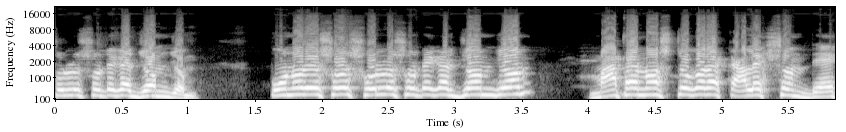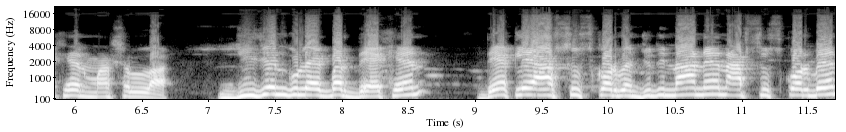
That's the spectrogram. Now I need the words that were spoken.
ষোলোশো টাকা জমজম। পনেরোশো ষোলোশো টাকার জমজম। মাথা নষ্ট করা কালেকশন দেখেন মাসাল্লাহ ডিজাইনগুলো একবার দেখেন, দেখলে আফসুস করবেন। যদি না নেন, আফসুস করবেন।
